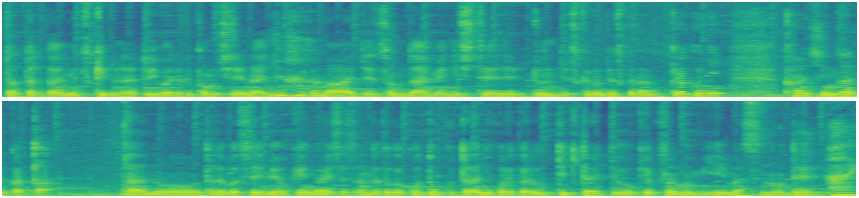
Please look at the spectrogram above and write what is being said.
だったら題名つけるなよと言われるかもしれないんですけど、まあ、あえてその題名にしてるんですけどですから逆に関心がある方あの例えば生命保険会社さんだとかこうドクターにこれから売っていきたいというお客さんも見えますのではい。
